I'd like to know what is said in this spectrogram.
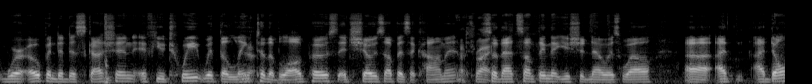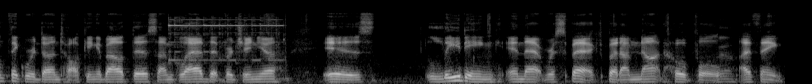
we're open to discussion. If you tweet with the link Yeah. to the blog post, it shows up as a comment. That's right. So that's something that you should know as well. Uh, I, I don't think we're done talking about this. I'm glad that Virginia is leading in that respect, but I'm not hopeful. Yeah. I think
